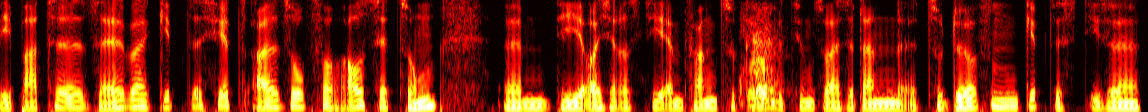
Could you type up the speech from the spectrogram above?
Debatte selber. Gibt es jetzt also Voraussetzungen, ähm, die Eucharistie empfangen zu können, beziehungsweise dann äh, zu dürfen? Gibt es diese,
